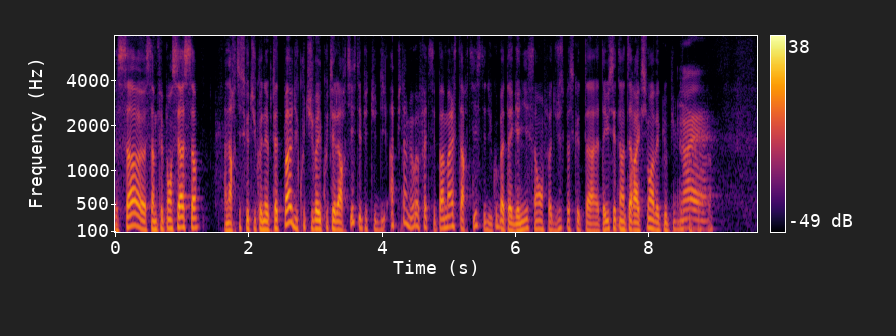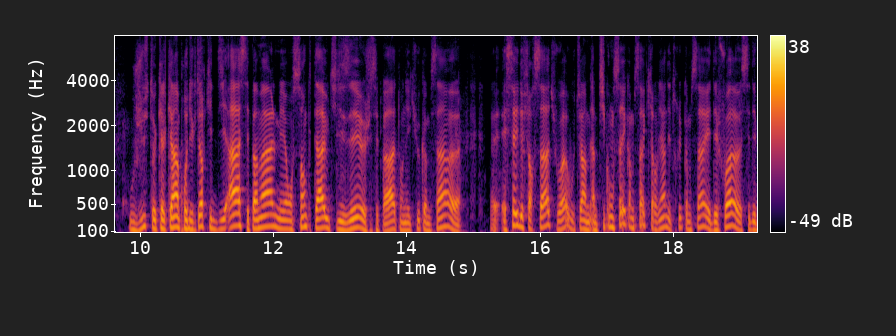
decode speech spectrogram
ça, euh, ça me fait penser à ça. Un artiste que tu connais peut-être pas, du coup, tu vas écouter l'artiste et puis tu te dis ah putain, mais ouais, en fait, c'est pas mal cet artiste, et du coup, bah, t'as gagné ça, en fait, juste parce que t'as as eu cette interaction avec le public. en fait, Ouais. quoi. Ou juste quelqu'un, un producteur qui te dit Ah, c'est pas mal, mais on sent que tu as utilisé, euh, je sais pas, ton EQ comme ça. euh, euh, essaye de faire ça, tu vois. Ou tu as un, un petit conseil comme ça qui revient, des trucs comme ça. Et des fois, euh, c'est des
